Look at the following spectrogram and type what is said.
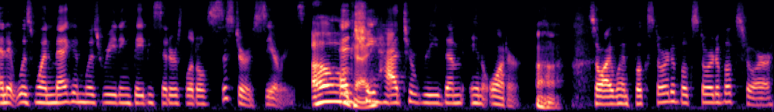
And it was when Megan was reading Babysitter's Little Sisters series. oh, okay. And she had to read them in order. uh-huh. So I went bookstore to bookstore to bookstore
